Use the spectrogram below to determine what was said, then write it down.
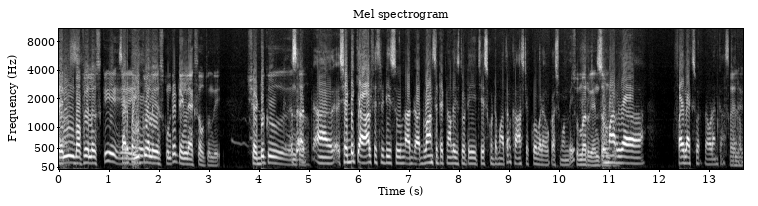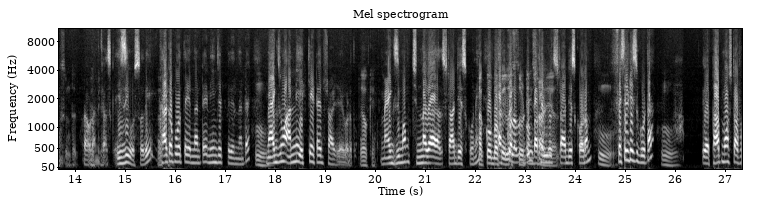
టెన్ బఫెలోస్కి సరిపోయే- ఈక్వల్ చేసుకుంటే టెన్ ల్యాక్స్ అవుతుంది. షెడ్కు షెడ్కి ఆల్ ఫెసిలిటీస్ అడ్వాన్స్ టెక్నాలజీ తోటి చేసుకుంటే మాత్రం కాస్ట్ ఎక్కువ పడే అవకాశం ఉంది. సుమారుగా ఫైవ్ ల్యాక్స్ వరకు రావడానికి రావడానికి ఆస్కారం ఈజీ వస్తుంది. కాకపోతే ఏంటంటే నేను చెప్పేది ఏంటంటే. మాక్సిమం అన్ని ఎక్కే టైం స్టార్ట్ చేయకూడదు. మాక్సిమం చిన్నగా స్టార్ట్ చేసుకొని. స్టార్ట్ చేసుకోవడం. ఫెసిలిటీస్ కూడా. Top most of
